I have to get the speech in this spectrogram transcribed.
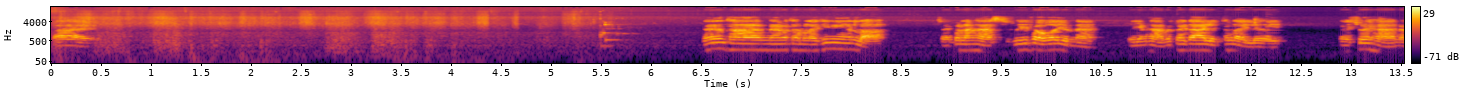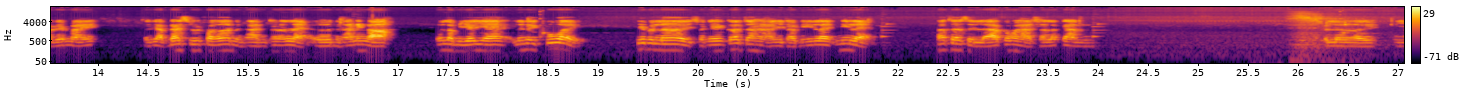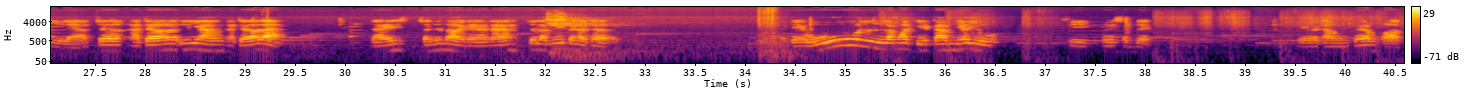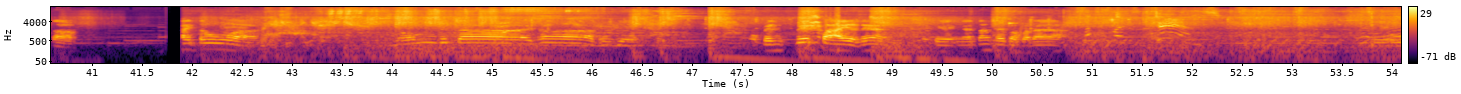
ไป ในเดินทางนายมาทำอะไรที่นี่งั้นเหรอฉันกำลังหาสวีทฟลาวเวอร์อยู่นะแต่ยังหาไม่ค่อยได้เลยเท่าไหร่เลยนายช่วยหาหน่อยได้ไหมฉันอยากได้สวีทฟลาวเวอร์หนึ่งอันเท่านั้นแหละเออหนึ่งอันเองเหรอเออเรามีเยอะแยะเรื่องไอ้กล้วยเยี่ยมไปเลย ฉันเองก็จะหาอยู่แถวนี้แหละนี่แหละ ถ้าเธอเสร็จแล้วก็มาหาฉันละกันไปเลยมีอยู่แล้ว เจอหาเจอหรือยังหาเจอแล้วแหละไหนฉันดูหน่อยหน่อยนะช่วยรับนี่ไปหน่อยเถอะ โอเคอู้รางวัลกิจกรรมเยอะอยู่สี่เคยสำเร็จโอเคไปทำเพิ่มขอต่อไอตัวนมจะได้ถ้าโอเคโอเป็นเวทไฟเหรอเนี่ยโอเคงั้นต้องใช้บาบาร่าโอ้โห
